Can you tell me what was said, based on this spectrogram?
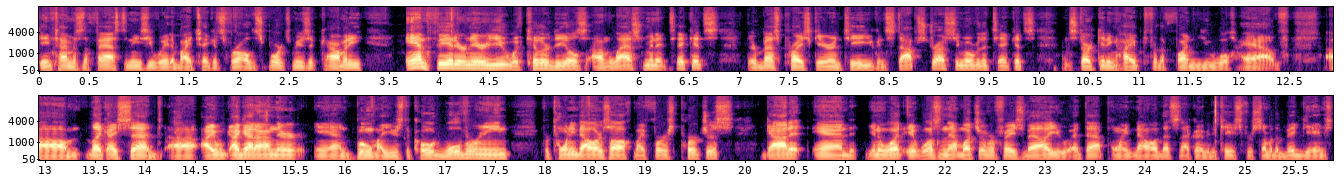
Gametime is the fast and easy way to buy tickets for all the sports, music, comedy, and theater near you with killer deals on last minute tickets, their best price guarantee. You can stop stressing over the tickets and start getting hyped for the fun you will have. Um, like I said, uh, I, I got on there and boom, I used the code Wolverine for $20 off my first purchase got it. And you know what? It wasn't that much over face value at that point. Now, that's not going to be the case for some of the big games.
